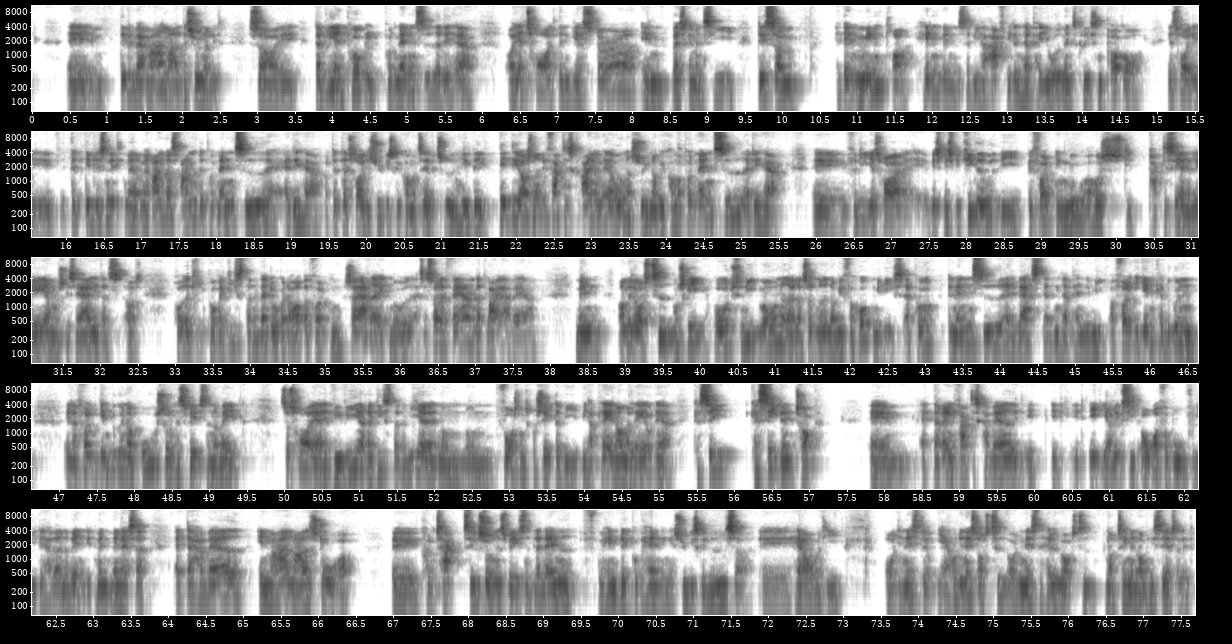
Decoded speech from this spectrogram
Øh, det vil være meget, meget besynderligt. Så øh, der bliver en pukkel på den anden side af det her, og jeg tror, at den bliver større end, hvad skal man sige, det som den mindre henvendelse, vi har haft i den her periode, mens krisen pågår, jeg tror, det, det, det bliver sådan lidt med, med renters rente på den anden side af, af det her, og der, der tror jeg, det psykiske kommer til at betyde en hel del. Det, det er også noget, vi faktisk regner med at undersøge, når vi kommer på den anden side af det her. Øh, fordi jeg tror, hvis, hvis vi kiggede ud i befolkningen nu, og hos de praktiserende læger måske særligt, og, og prøvet at kigge på registerne, hvad dukker der op af folk nu, så er der ikke noget. Altså, så er der færre, end der plejer at være. Men om et års tid, måske 8-9 måneder eller sådan noget, når vi forhåbentligvis er på den anden side af det værste af den her pandemi, og folk igen kan begynde, eller folk igen begynder at bruge sundhedsvæsenet normalt, så tror jeg, at vi via registerne, via nogle, nogle forskningsprojekter, vi, vi har planer om at lave der, kan se, kan se den top øh, at der rent faktisk har været et, et, et, et, et, jeg vil ikke sige et overforbrug, fordi det har været nødvendigt, men, men altså, at der har været en meget, meget stor øh, kontakt til sundhedsvæsenet, blandt andet med henblik på behandling af psykiske lidelser øh, her over de, over, de næste, ja, over de næste års tid, over de næste halve års tid, når tingene normaliserer sig lidt.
